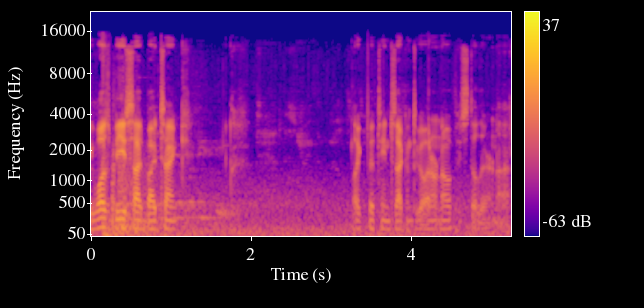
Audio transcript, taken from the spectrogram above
He was B side by tank. Like 15 seconds ago. I don't know if he's still there or not.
